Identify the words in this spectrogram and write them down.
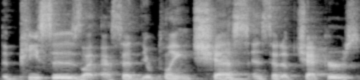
the pieces. Like I said, you're playing chess instead of checkers.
